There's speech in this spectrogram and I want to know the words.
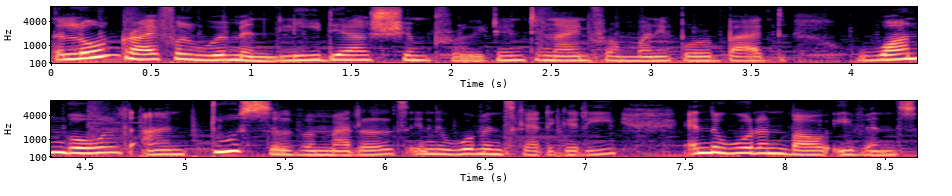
The lone rifle women Lydia Shimpru, 29 from Manipur, bagged one gold and two silver medals in the women's category in the wooden bow events.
